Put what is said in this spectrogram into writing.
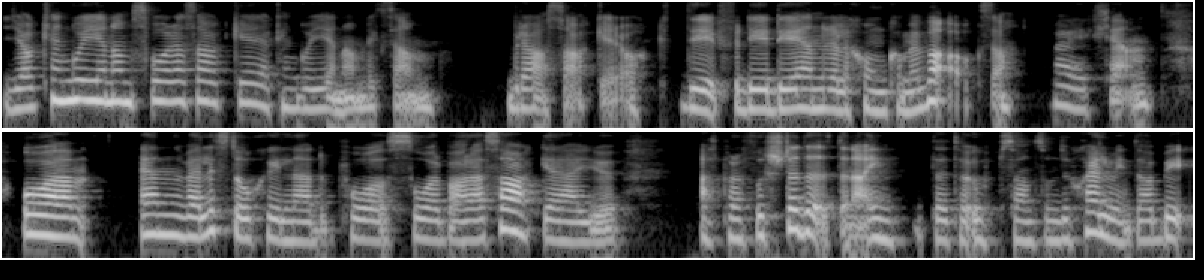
jag kan gå igenom svåra saker, jag kan gå igenom liksom bra saker. Och det, för det är det en relation kommer vara också. Verkligen. Och um, en väldigt stor skillnad på sårbara saker är ju att på de första dejterna inte ta upp sånt som du själv inte har be-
